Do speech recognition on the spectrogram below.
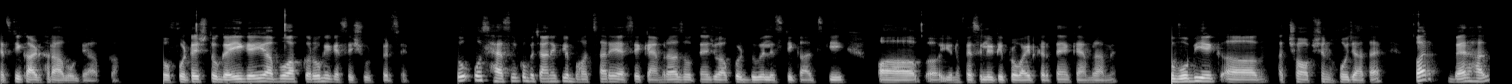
एसडी कार्ड खराब हो गया आपका। तो फुटेज तो गई गई, अब वो आप करोगे कैसे शूट फिर से? तो उस हैसल को बचाने के लिए बहुत सारे ऐसे कैमराज होते हैं जो आपको डुअल एस कार्ड्स की यू नो फैसिलिटी प्रोवाइड करते हैं कैमरा में। तो वो भी एक अच्छा ऑप्शन हो जाता है। पर बहरहाल,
